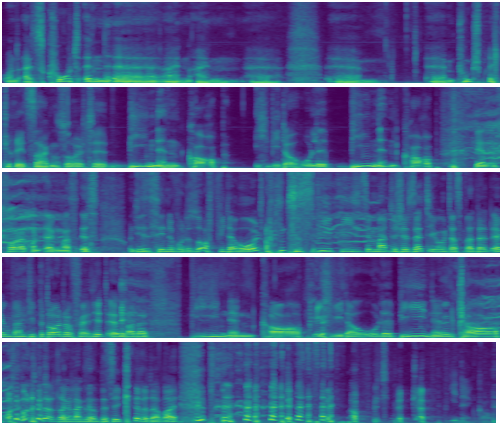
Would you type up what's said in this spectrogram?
und als Code in äh, ein, ein äh, ähm, ähm, Funksprechgerät sagen sollte, Bienenkorb ich wiederhole Bienenkorb, während im Vordergrund irgendwas ist. Und diese Szene wurde so oft wiederholt und das ist wie, wie semantische Sättigung, dass man dann irgendwann die Bedeutung verliert. Es war dann Bienenkorb, ich wiederhole Bienenkorb und dann langsam ein bisschen Kirre dabei. Bienenkorb.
